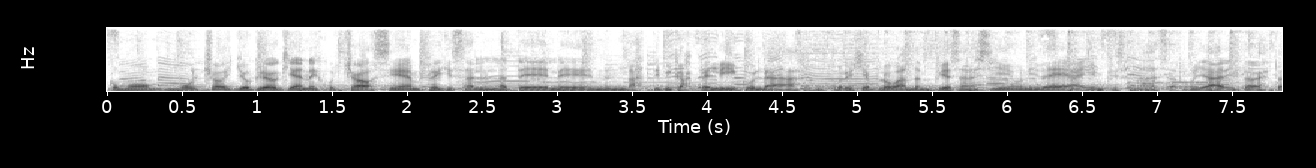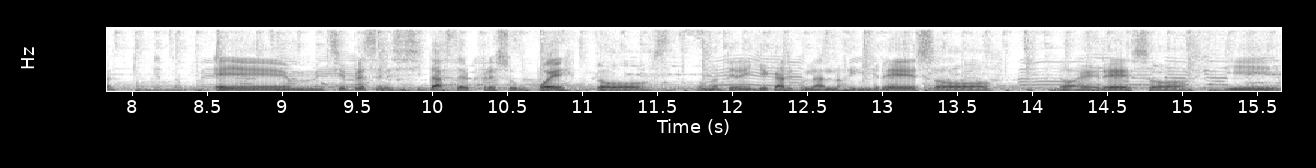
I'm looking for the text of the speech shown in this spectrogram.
como muchos yo creo que han escuchado siempre que sale en la tele, en las típicas películas, por ejemplo cuando empiezan así una idea y empiezan a desarrollar y todo esto, eh, siempre se necesita hacer presupuestos, uno tiene que calcular los ingresos, los egresos y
